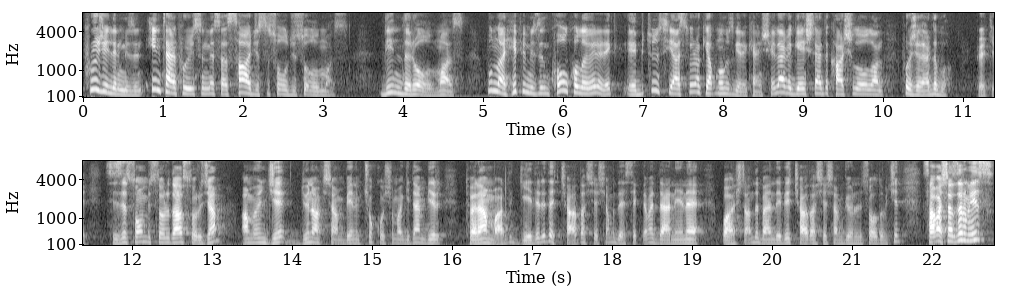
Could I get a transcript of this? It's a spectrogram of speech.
projelerimizin internet projesinin mesela sağcısı solcusu olmaz. dindarı olmaz. Bunlar hepimizin kol kola vererek e, bütün siyasi olarak yapmamız gereken şeyler ve gençlerde karşılığı olan projeler de bu. Peki size son bir soru daha soracağım. Ama önce dün akşam benim çok hoşuma giden bir tören vardı. Geliri de Çağdaş Yaşamı Destekleme Derneği'ne bağışlandı. Ben de bir Çağdaş Yaşam gönüllüsü olduğum için. Savaş hazır mıyız?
